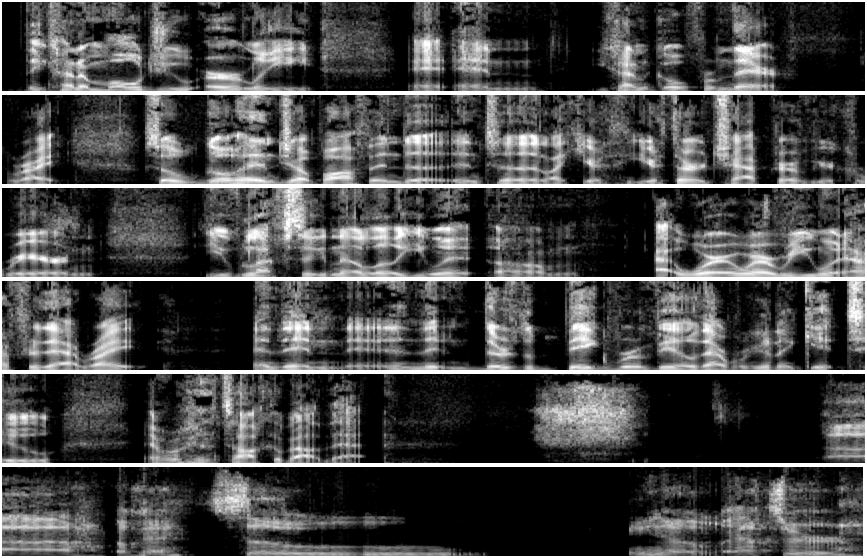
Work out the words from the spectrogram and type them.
they kind of mold you early and, and you kind of go from there right? So go ahead and jump off into into like your your third chapter of your career and you've left Sigonella you went um at where, wherever you went after that right and then and then there's a big reveal that we're gonna get to, and we're gonna talk about that. Uh, okay, so you know after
